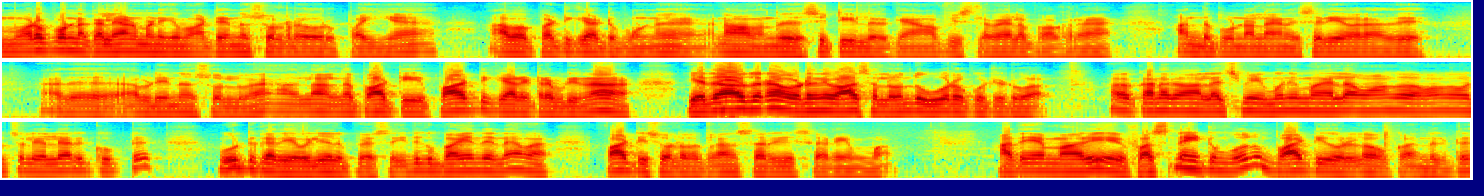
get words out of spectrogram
முறை பொண்ணை கல்யாணம் பண்ணிக்க மாட்டேன்னு சொல்கிற ஒரு பையன் அவள் பட்டிக்காட்டு பொண்ணு நான் வந்து சிட்டியில் இருக்கேன் ஆஃபீஸில் வேலை பார்க்குறேன் அந்த பொண்ணெல்லாம் எனக்கு சரியாக வராது அது அப்படின்னு சொல்லுவேன். அதெல்லாம் இல்லை பாட்டி பாட்டி கேரக்டர் அப்படின்னா ஏதாவதுனா உடனே வாசலில் வந்து ஊரை கூட்டிடுவாள் அஹ் கனகா லட்சுமி முனிமா எல்லாம் வாங்க வாங்கன்னு சொல்லி எல்லோரையும் கூப்பிட்டு வீட்டு வெளியில் பேசு. இதுக்கு பயந்துன்னா பாட்டி சொல்கிறதுக்கெலாம் சரி சரிம்மா. அதே மாதிரி ஃபஸ்ட் நைட்டும் போதும் பாட்டி உள்ள உட்காந்துக்கிட்டு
